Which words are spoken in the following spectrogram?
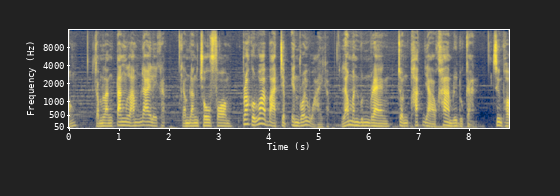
22 กำลังตั้งล้ำได้เลยครับ กำลังโชว์ฟอร์ม ปรากฏว่าบาดเจ็บเอ็นร้อยหวายครับ แล้วมันรุนแรงจนพักยาวข้ามฤดูกาล ซึ่งพอ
